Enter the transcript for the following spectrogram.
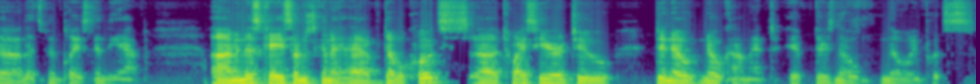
uh, that's been placed in the app. Um, in this case, I'm just going to have double quotes uh, twice here to denote no comment if there's no no inputs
